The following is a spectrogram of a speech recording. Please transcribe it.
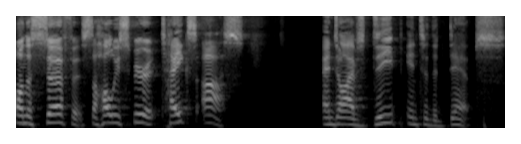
on the surface. The Holy Spirit takes us and dives deep into the depths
